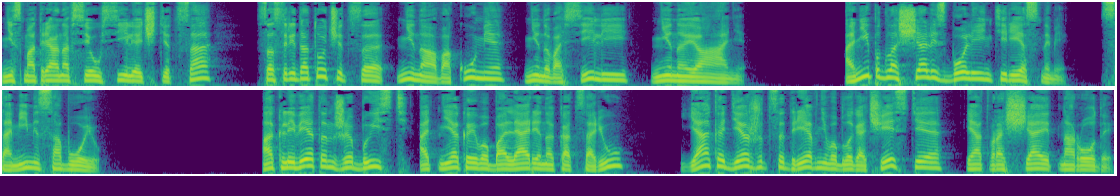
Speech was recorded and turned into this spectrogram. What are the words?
несмотря на все усилия чтеца, сосредоточиться ни на Авакуме, ни на Василии, ни на Иоанне. Они поглощались более интересными, самими собою. Оклеветан же бысть от некоего болярина ко царю, яко держится древнего благочестия и отвращает народы.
